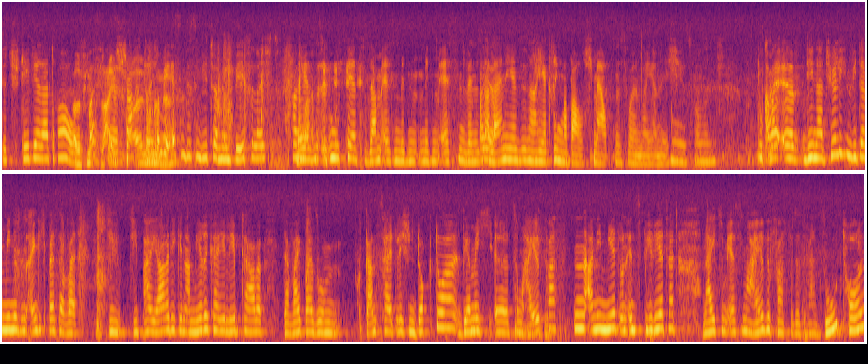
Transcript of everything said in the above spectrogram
Das steht ja da drauf. Also viel Was? Fleisch vor allem. Komm, wir essen ein bisschen Vitamin B vielleicht. Naja, das musst du ja zusammen essen mit, dem- mit dem Essen. Wenn es Ah, ja. alleine jetzt ist, nachher kriegen wir Bauchschmerzen. Das wollen wir ja nicht. Nee, das wollen wir nicht. Aber äh, die natürlichen Vitamine sind eigentlich besser, weil die, die paar Jahre, die ich in Amerika gelebt habe, da war ich bei so einem ganzheitlichen Doktor, der mich äh, zum Heilfasten animiert und inspiriert hat. Und da habe ich zum ersten Mal Heil gefastet. Das war so toll.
